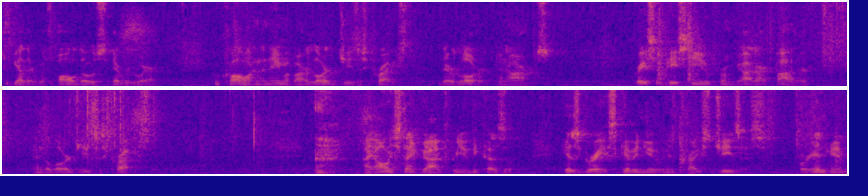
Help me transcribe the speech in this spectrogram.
together with all those everywhere who call on the name of our Lord Jesus Christ, their Lord and ours. Grace and peace to you from God our Father and the Lord Jesus Christ. I always thank God for you because of his grace given you in Christ Jesus. For in him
